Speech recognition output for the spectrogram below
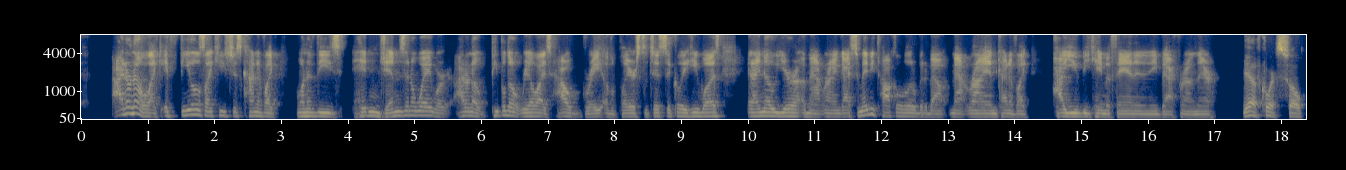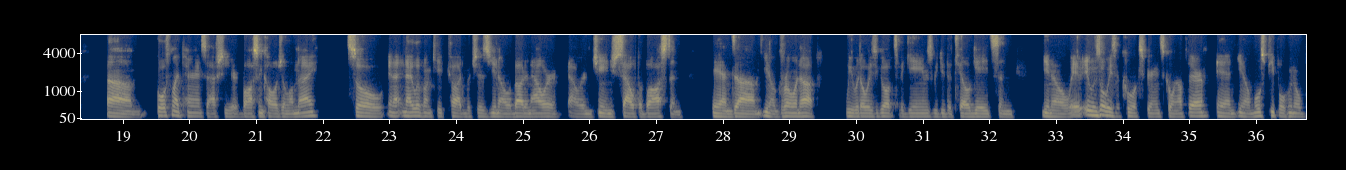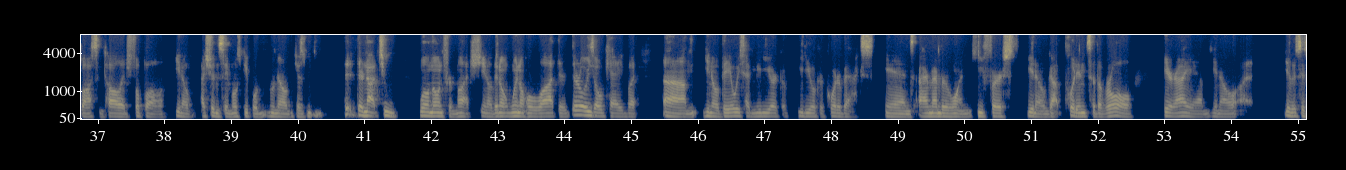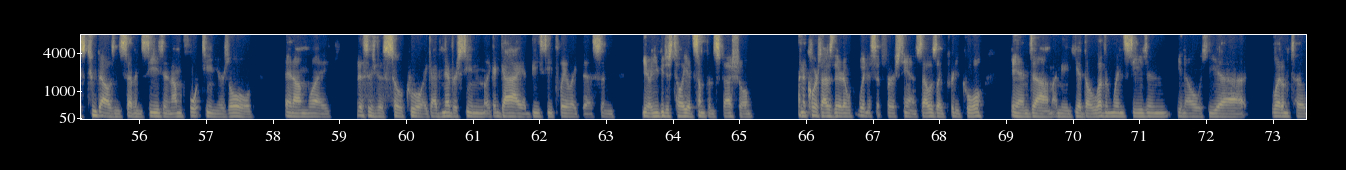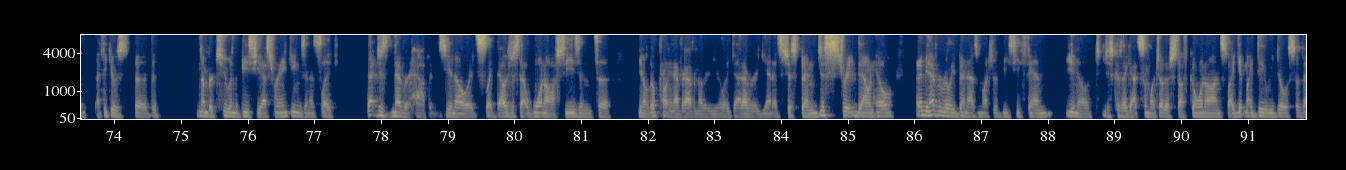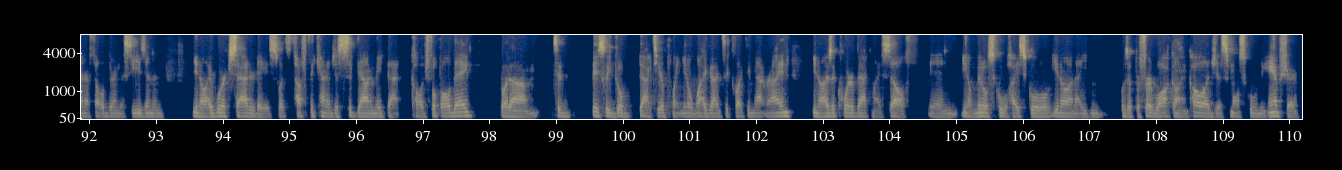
I don't know, like it feels like he's just kind of like one of these hidden gems in a way where I don't know, people don't realize how great of a player statistically he was. And I know you're a Matt Ryan guy, so maybe talk a little bit about Matt Ryan, kind of like how you became a fan and any background there. Yeah, of course. So um, both my parents actually are Boston College alumni. So, and I, and I live on Cape Cod, which is, you know, about an hour, hour and change south of Boston. And, um, you know, growing up, we would always go up to the games. We do the tailgates and, you know, it, it, was always a cool experience going up there. And, you know, most people who know Boston College football, you know, I shouldn't say most people who know because they're not too well known for much. You know, they don't win a whole lot. They're, they're always okay, but um, you know, they always had mediocre mediocre quarterbacks. And I remember when he first, you know, got put into the role. Here I am, you know, it was his 2007 season. I'm 14 years old, and I'm like, this is just so cool. Like I've never seen like a guy at BC play like this, and you know, you could just tell he had something special. And of course, I was there to witness it firsthand, so that was like pretty cool. And um, I mean, he had the 11 win season. You know, he uh, led him to I think it was the the number two in the BCS rankings. And it's like, that just never happens. You know, it's like that was just that one off season to, you know, they'll probably never have another year like that ever again. It's just been just straight downhill. and I mean, I haven't really been as much of a BC fan, you know, just because I got so much other stuff going on. So I get my daily dose of NFL during the season, and you know, I work Saturdays, so it's tough to kind of just sit down and make that college football day. But um, to basically go back to your point, you know, why I got into collecting Matt Ryan, you know, I was a quarterback myself in you know middle school, high school, you know, and I even was a preferred walk on in college at a small school in New Hampshire.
